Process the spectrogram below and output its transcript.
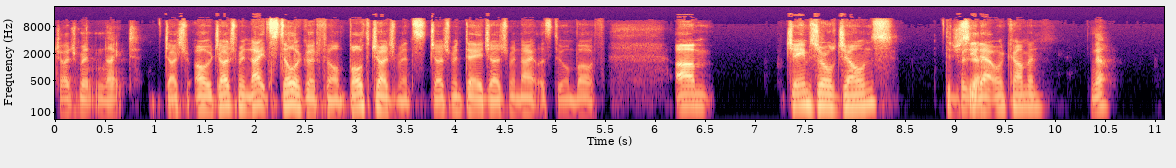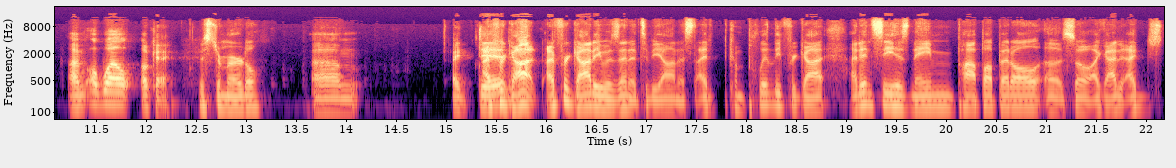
Judgment Night. Judge oh Judgment Night still a good film. Both Judgments, Judgment Day, Judgment Night. Let's do them both. Um, James Earl Jones. Did you Who's see that? that? one coming, No. Um. Oh, well, okay. Mr. Mertle? Um, I did. I forgot. I forgot he was in it. To be honest, I completely forgot. I didn't see his name pop up at all. Uh, so I got. I just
